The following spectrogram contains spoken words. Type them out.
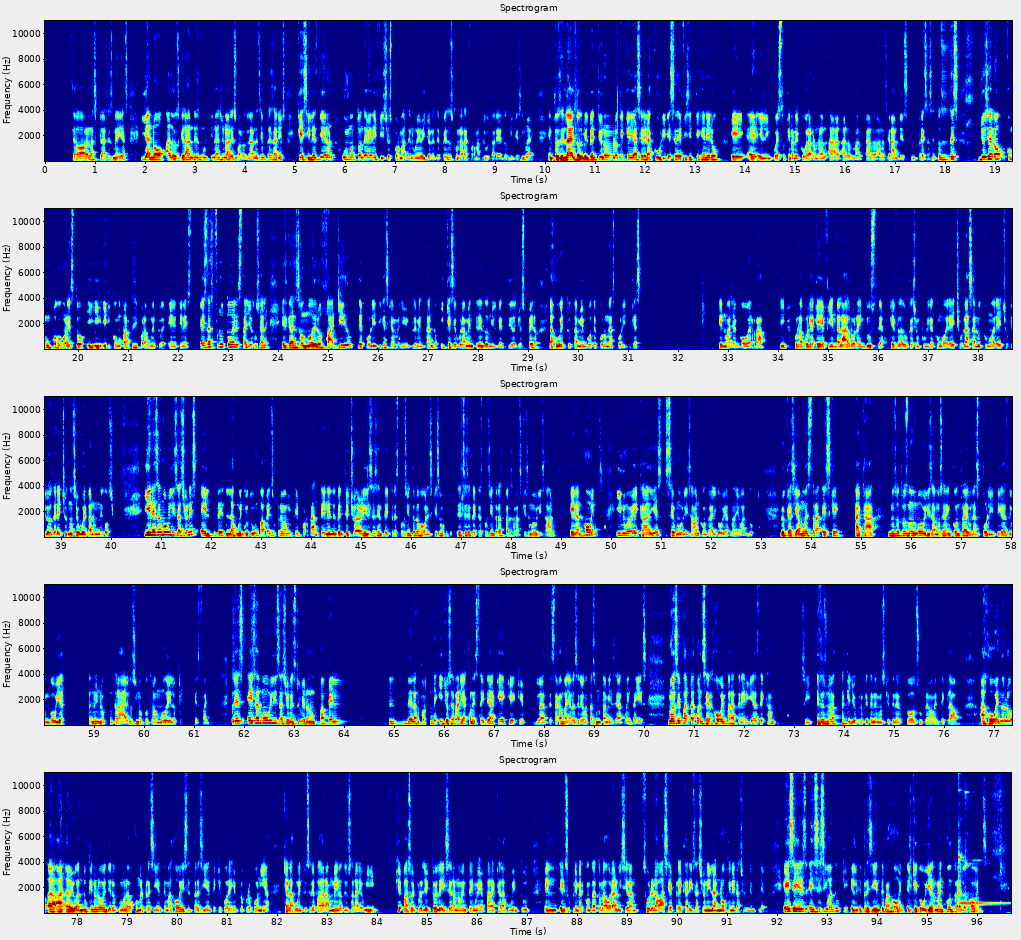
ahora a las clases medias y a no a los grandes multinacionales o a los grandes empresarios que sí les dieron un montón de beneficios por más de 9 billones de pesos con la reforma tributaria del 2019. Entonces la del 2021 lo que quería hacer era cubrir ese déficit que generó eh, eh, el impuesto que no le cobraron a, los, a, las grandes empresas. Entonces yo cierro como un poco con esto y, y, cómo participó la juventud en, en esto. Este es fruto del estallido social, es gracias a un modelo fallido de políticas que han venido implementando y que seguramente en el 2022 yo espero la juventud también vote por unas políticas que no hayan gobernado. ¿Sí? por una política que defienda el agro, la industria, que es la educación pública como derecho, la salud como derecho, que los derechos no se vuelvan un negocio. Y en esas movilizaciones, el, la juventud tuvo un papel supremamente importante. En el del 28 de abril, el 63% de los jóvenes que el 63% de las personas que se movilizaban eran jóvenes y 9 de cada 10 se movilizaban contra el gobierno de Iván Duque. Lo que hacía muestra es que acá nosotros nos movilizamos era en contra de unas políticas de un gobierno y no contra algo, sino contra un modelo que es fallido. Entonces, esas movilizaciones tuvieron un papel de la importante y yo cerraría con esta idea que, que, durante esta campaña los LJ también se da cuenta y es, no hace falta con ser joven para tener ideas de cambio. ¿Sí? Esa es una cosa que yo creo que tenemos que tener todo supremamente claro. A joven no lo, a, a Iván Duque no lo vendieron como, la, como el presidente más joven, es el presidente que, por ejemplo, proponía que a la juventud se le pagara menos de un salario mínimo que pasó el proyecto de ley 099 para que a la juventud en, en, su primer contrato laboral lo hicieran sobre la base de precarización y la no generación de empleo. Ese es, ese es Iván Duque, el, el presidente más joven, el que gobierna en contra de los jóvenes.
